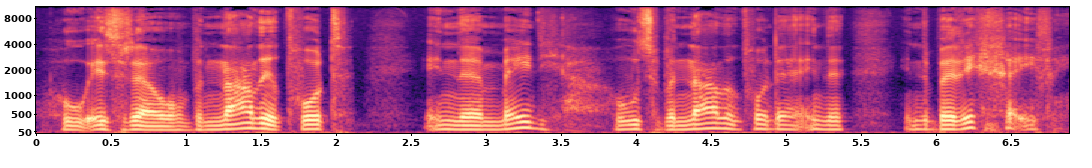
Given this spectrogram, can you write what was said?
hoe Israël benadeeld wordt in de media. Hoe ze benadeeld worden in de, in de berichtgeving.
